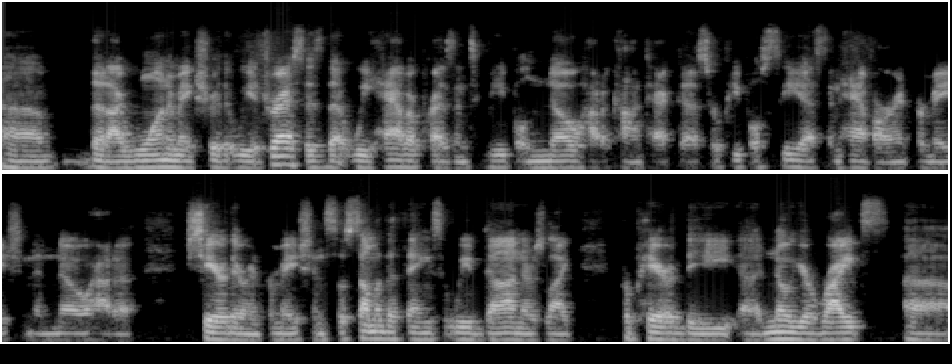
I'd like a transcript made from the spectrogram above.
uh, that I want to make sure that we address is that we have a presence. People know how to contact us, or people see us and have our information and know how to share their information. So some of the things that we've done is like prepared the uh, Know Your Rights uh,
